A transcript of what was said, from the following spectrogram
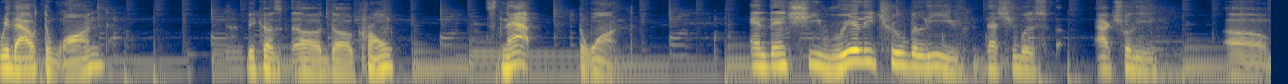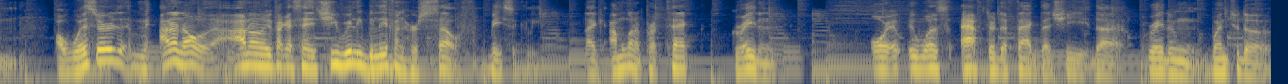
without the wand because uh, the crone snapped the wand, and then she really true believed that she was actually um a wizard I don't know i don't know if i can say it. she really believed in herself basically like i'm gonna protect graydon or it, it was after the fact that she the graydon went to the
